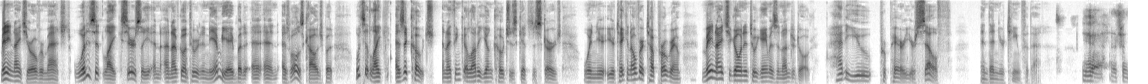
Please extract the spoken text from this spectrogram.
many nights you're overmatched. What is it like, seriously? And and I've gone through it in the NBA, but and, and as well as college. But what's it like as a coach? And I think a lot of young coaches get discouraged when you're you're taking over a tough program. Many nights you're going into a game as an underdog. How do you prepare yourself and then your team for that. Yeah, that's a,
